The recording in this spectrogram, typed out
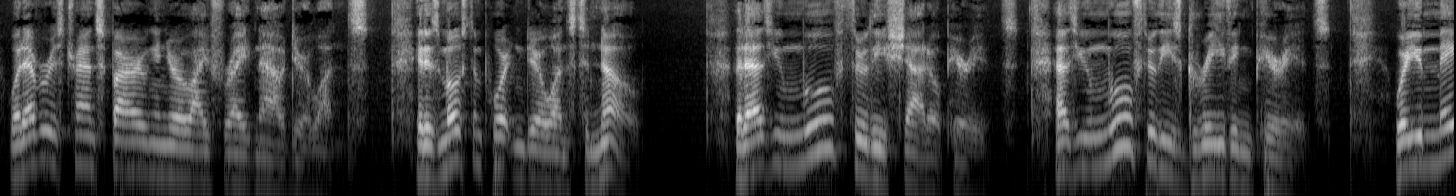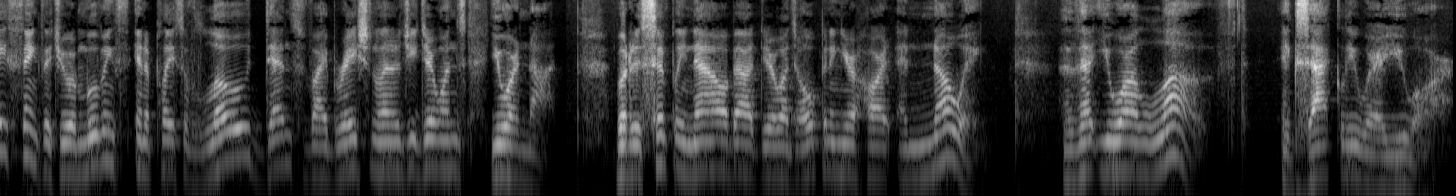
whatever is transpiring in your life right now, dear ones. It is most important, dear ones, to know that as you move through these shadow periods, as you move through these grieving periods, where you may think that you are moving in a place of low, dense vibrational energy, dear ones, you are not. But it is simply now about, dear ones, opening your heart and knowing that you are loved exactly where you are.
